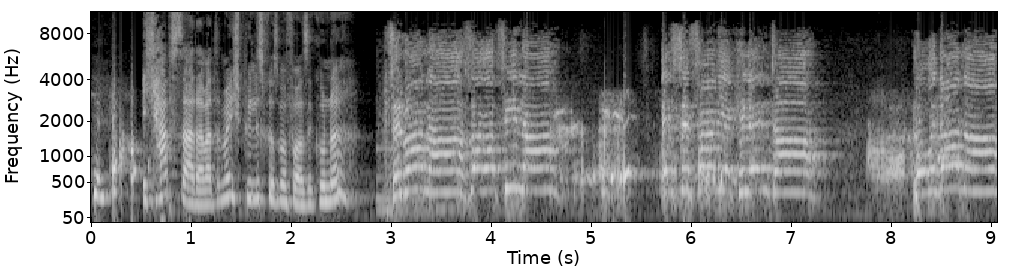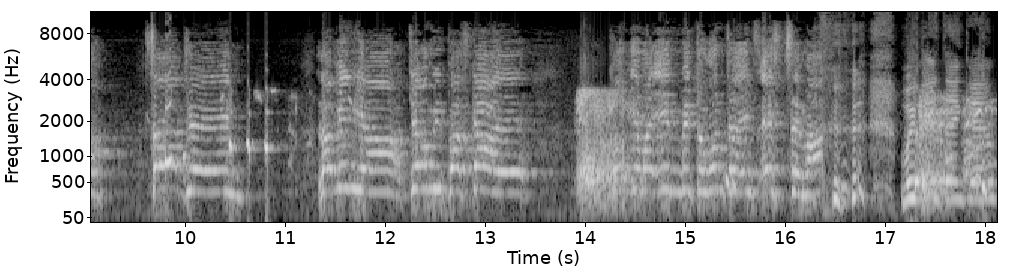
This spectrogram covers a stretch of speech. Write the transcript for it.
Ja, genau. Ich hab's da, da. Warte mal, ich spiele es kurz mal vor, Sekunde. Silvana, Sarafina, Estefania Kelenta, Loredana, Sarah Jane, Lavinia, Jeremy Pascal. Kommt ihr mal eben bitte runter ins Esszimmer? Wo ich mir denke,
